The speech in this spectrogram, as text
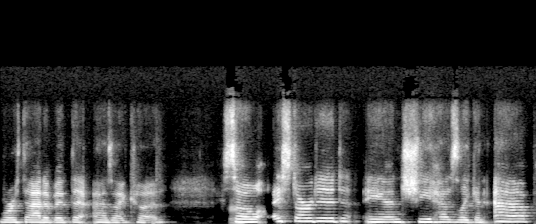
worth out of it that, as I could. Sure. So I started and she has like an app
